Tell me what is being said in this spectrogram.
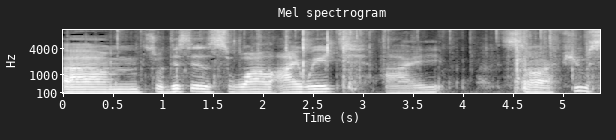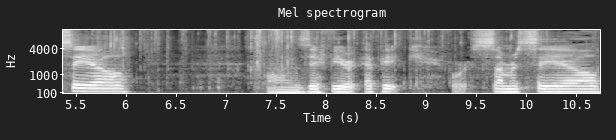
Um, so this is while I wait. I saw a few sale on Zephyr Epic for summer sale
